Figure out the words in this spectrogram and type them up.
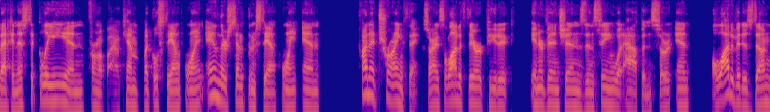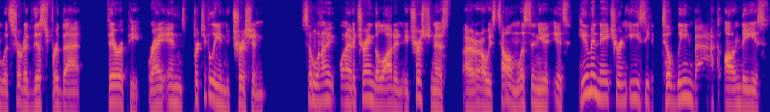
mechanistically and from a biochemical standpoint and their symptom standpoint and kind of trying things. Right. It's a lot of therapeutic interventions and seeing what happens. So and a lot of it is done with sort of this for that therapy, right? And particularly in nutrition. So when I when I trained a lot of nutritionists, I would always tell them, listen, you, it's human nature and easy to lean back on these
